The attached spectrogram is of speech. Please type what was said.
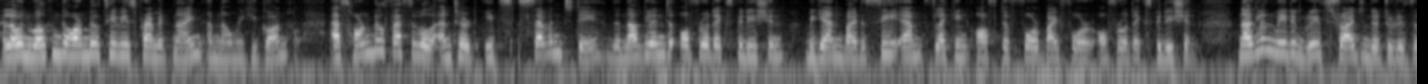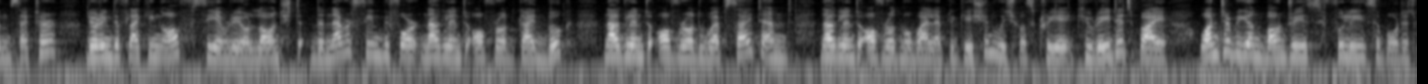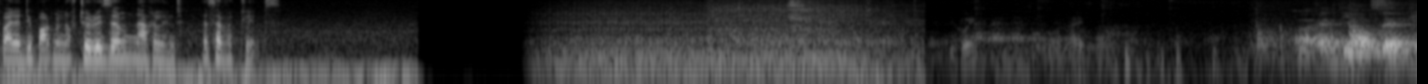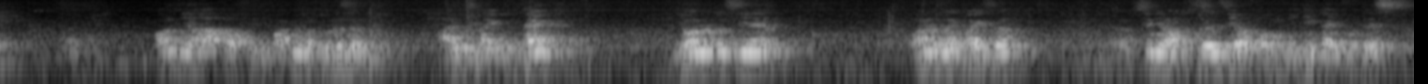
Hello and welcome to Hornbill TV's Prime at 9. I'm Naomi Kikon. As Hornbill Festival entered its seventh day, the Nagaland off-road expedition began by the CM flanking off the 4x4 off-road expedition. Nagaland made a great stride in the tourism sector. During the flanking off, CM Rio launched the never-seen-before Nagaland off-road guidebook, Nagaland off-road website and Nagaland off-road mobile application which was curated by Wander Beyond Boundaries, fully supported by the Department of Tourism, Nagaland. Let's have a glimpse. Uh, at the outset, uh, on behalf of the Department of Tourism, I would like to thank the Honorable CM, Honorable Advisor, uh, senior officers here for making time for this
